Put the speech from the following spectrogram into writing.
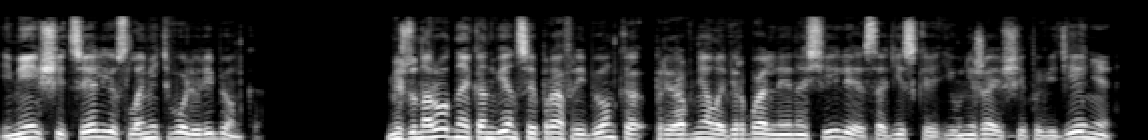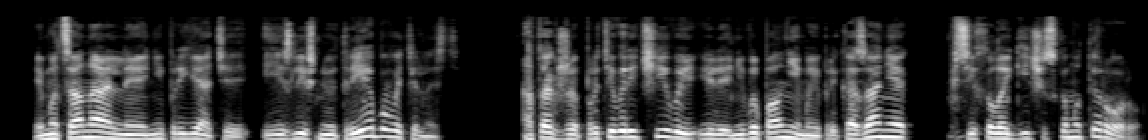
имеющей целью сломить волю ребенка. Международная конвенция прав ребенка приравняла вербальное насилие, садистское и унижающее поведение, эмоциональное неприятие и излишнюю требовательность, а также противоречивые или невыполнимые приказания к психологическому террору.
